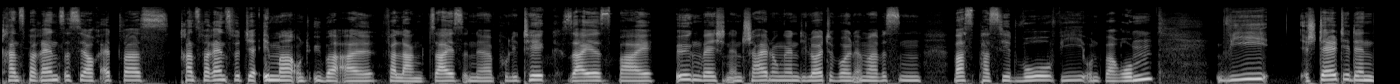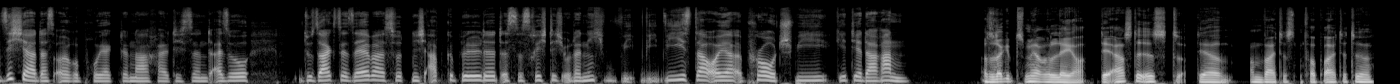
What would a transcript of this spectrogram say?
Transparenz ist ja auch etwas, Transparenz wird ja immer und überall verlangt, sei es in der Politik, sei es bei irgendwelchen Entscheidungen. Die Leute wollen immer wissen, was passiert wo, wie und warum. Wie stellt ihr denn sicher, dass eure Projekte nachhaltig sind? Also du sagst ja selber, es wird nicht abgebildet, ist es richtig oder nicht? Wie, wie, wie ist da euer Approach? Wie geht ihr daran? Also da gibt es mehrere Layer. Der erste ist der am weitesten verbreitete.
